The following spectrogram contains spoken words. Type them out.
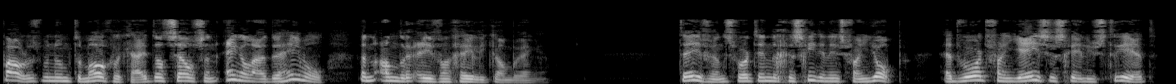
Paulus benoemt de mogelijkheid dat zelfs een engel uit de hemel een ander evangelie kan brengen. Tevens wordt in de geschiedenis van Job het woord van Jezus geïllustreerd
